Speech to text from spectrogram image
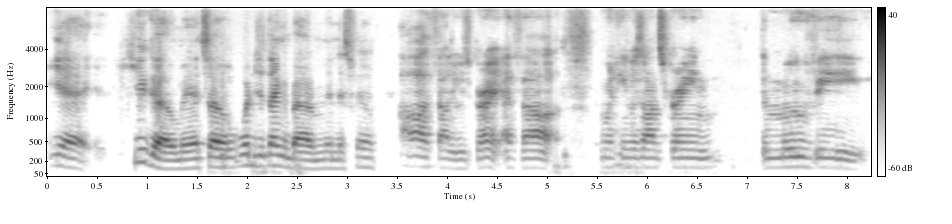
yeah, Hugo, man. So, what did you think about him in this film? Oh, I thought he was great. I thought when he was on screen, the movie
